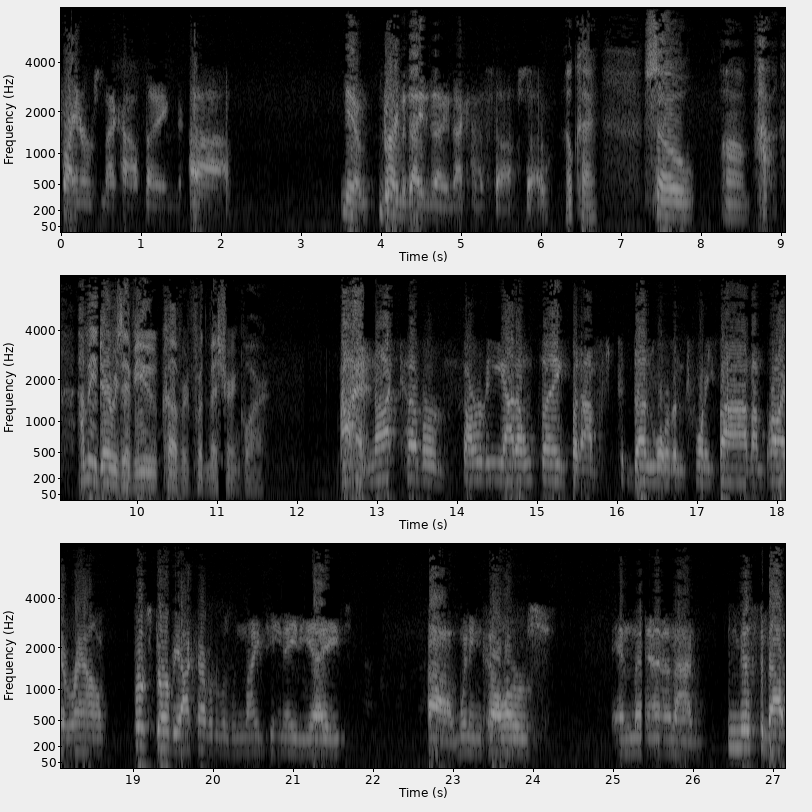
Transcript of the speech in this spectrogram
trainers and that kind of thing. Uh, you know, during the day to day, that kind of stuff. So Okay. So, um, how, how many derbies have you covered for the Messenger Inquirer? I have not covered thirty, I don't think, but I've done more than twenty five. I'm probably around. First Derby I covered was in 1988, uh, winning colors, and then I missed about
